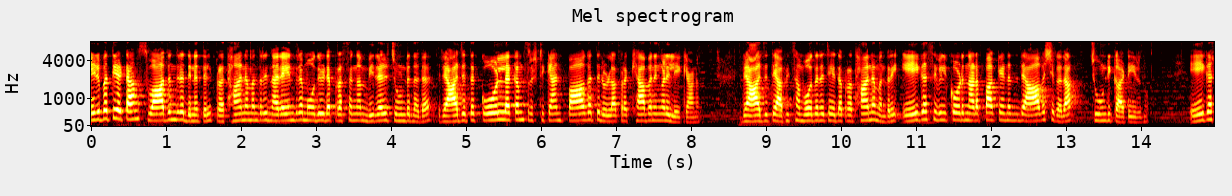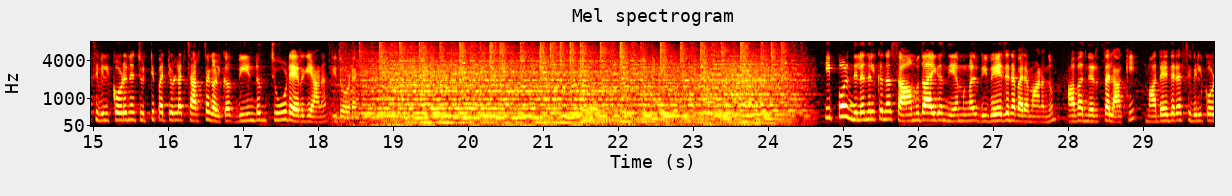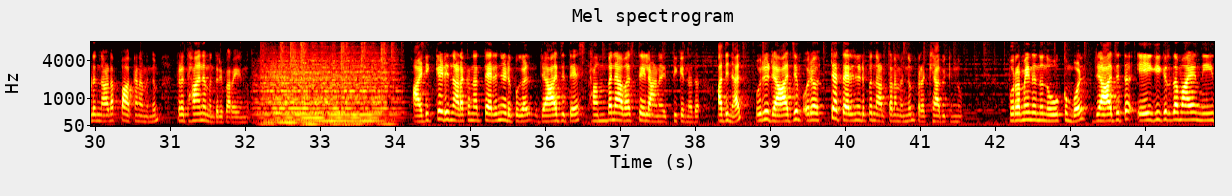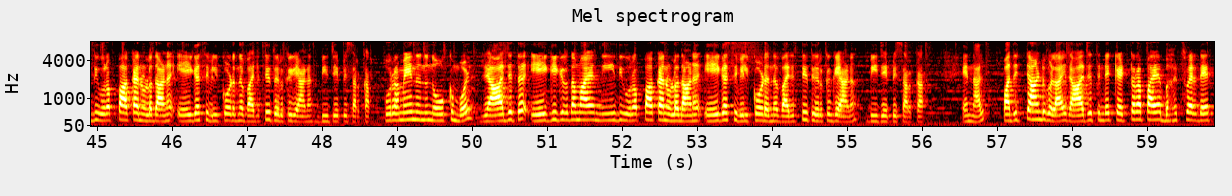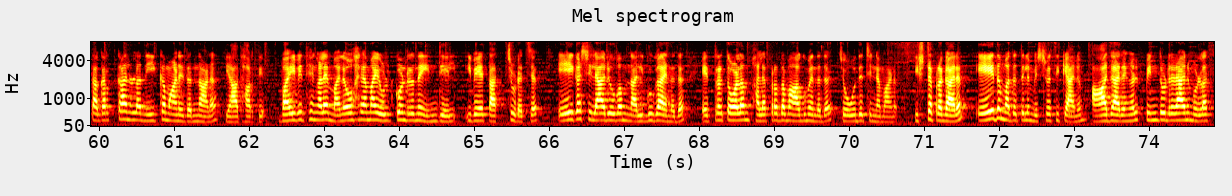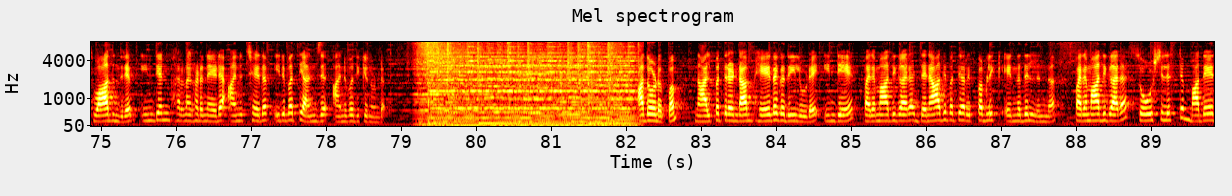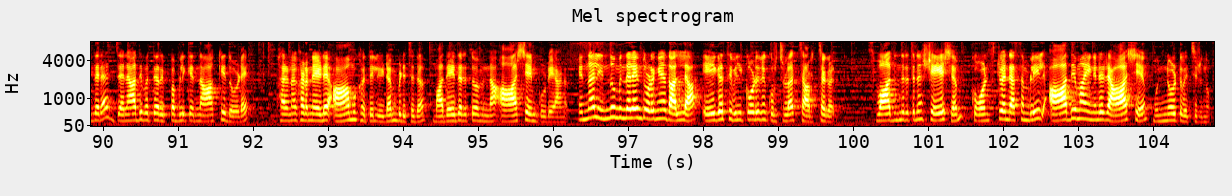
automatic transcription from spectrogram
എഴുപത്തിയെട്ടാം സ്വാതന്ത്ര്യ ദിനത്തിൽ പ്രധാനമന്ത്രി നരേന്ദ്രമോദിയുടെ പ്രസംഗം വിരൽ ചൂണ്ടുന്നത് രാജ്യത്ത് കോളിളക്കം സൃഷ്ടിക്കാൻ പാകത്തിലുള്ള പ്രഖ്യാപനങ്ങളിലേക്കാണ്. രാജ്യത്തെ അഭിസംബോധന ചെയ്ത പ്രധാനമന്ത്രി ഏക സിവിൽ കോഡ് നടപ്പാക്കേണ്ടതിന്റെ ആവശ്യകത ചൂണ്ടിക്കാട്ടിയിരുന്നു. ഏക സിവിൽ കോഡിനെ ചുറ്റിപ്പറ്റിയുള്ള ചർച്ചകൾക്ക് വീണ്ടും ചൂടേറുകയാണ് ഇതോടെ. ഇപ്പോൾ നിലനിൽക്കുന്ന സാമുദായിക നിയമങ്ങൾ വിവേചനപരമാണെന്നും അവ നിർത്തലാക്കി മതേതര സിവിൽ കോഡ് നടപ്പാക്കണമെന്നും പ്രധാനമന്ത്രി പറയുന്നു. അടിക്കടി നടക്കുന്ന തെരഞ്ഞെടുപ്പുകൾ രാജ്യത്തെ സ്തംഭനാവസ്ഥയിലാണ് എത്തിക്കുന്നത്. അതിനാൽ ഒരു രാജ്യം ഒരൊറ്റ തെരഞ്ഞെടുപ്പ് നടത്തണമെന്നും പ്രഖ്യാപിക്കുന്നു. പുറമേ നിന്ന് നോക്കുമ്പോൾ രാജ്യത്ത് ഏകീകൃതമായ നീതി ഉറപ്പാക്കാനുള്ളതാണ് ഏക സിവിൽ കോഡ് എന്ന് വരുത്തി തീർക്കുകയാണ് ബി ജെ പി സർക്കാർ. പുറമേ നിന്ന് നോക്കുമ്പോൾ രാജ്യത്ത് ഏകീകൃതമായ നീതി ഉറപ്പാക്കാനുള്ളതാണ് ഏക സിവിൽ കോഡ് എന്ന് വരുത്തി തീർക്കുകയാണ് ബി സർക്കാർ. എന്നാൽ പതിറ്റാണ്ടുകളായി രാജ്യത്തിന്റെ കെട്ടുറപ്പായ ബഹസ്വരതയെ തകർക്കാനുള്ള നീക്കമാണിതെന്നാണ് യാഥാർത്ഥ്യം. വൈവിധ്യങ്ങളെ മനോഹരമായി ഉൾക്കൊണ്ടിരുന്ന ഇന്ത്യയിൽ ഇവയെ തച്ചുടച്ച് ഏകശിലാരൂപം നൽകുക എന്നത് എത്രത്തോളം ഫലപ്രദമാകുമെന്നത് ചോദ്യചിഹ്നമാണ്. ഇഷ്ടപ്രകാരം ഏത് മതത്തിലും വിശ്വസിക്കാനും ആചാരങ്ങൾ പിന്തുടരാനുമുള്ള സ്വാതന്ത്ര്യം ഇന്ത്യൻ ഭരണഘടനയുടെ അനുച്ഛേദം ഇരുപത്തിയഞ്ച് അനുവദിക്കുന്നുണ്ട്. അതോടൊപ്പം നാൽപ്പത്തിരണ്ടാം ഭേദഗതിയിലൂടെ ഇന്ത്യയെ പരമാധികാര ജനാധിപത്യ റിപ്പബ്ലിക് എന്നതിൽ നിന്ന് പരമാധികാര സോഷ്യലിസ്റ്റ് മതേതര ജനാധിപത്യ റിപ്പബ്ലിക് എന്നാക്കിയതോടെ ഭരണഘടനയുടെ ആമുഖത്തിൽ ഇടം പിടിച്ചത് മതേതരത്വം എന്ന ആശയം കൂടിയാണ്. എന്നാൽ ഇന്നും ഇന്നലെയും തുടങ്ങിയതല്ല ഏക സിവിൽ കോഡിനെ കുറിച്ചുള്ള ചർച്ചകൾ. സ്വാതന്ത്ര്യത്തിന് ശേഷം കോൺസ്റ്റിറ്റ്വന്റ് അസംബ്ലിയിൽ ആദ്യമായി ഇങ്ങനെ ഒരു ആശയം മുന്നോട്ട് വെച്ചിരുന്നു.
